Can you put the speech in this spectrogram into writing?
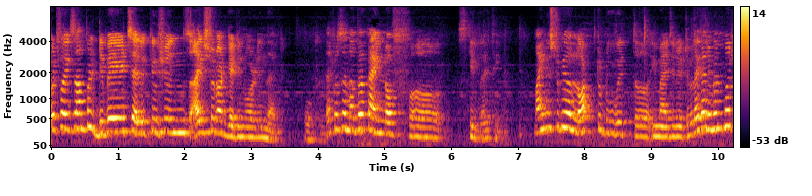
But for example, debates, elocutions, I used to not get involved in that. Okay. That was another kind of uh, skill, I think. Mine used to be a lot to do with uh, imaginative. Like I remember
